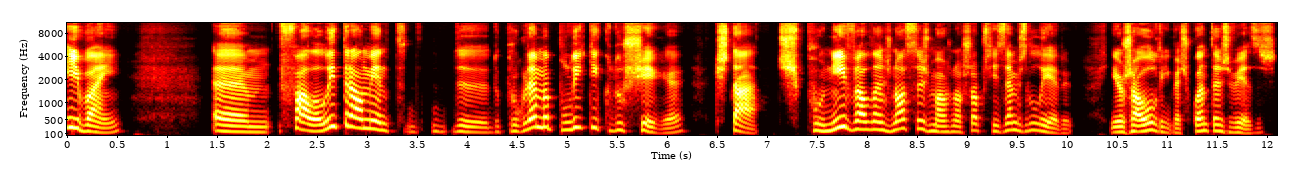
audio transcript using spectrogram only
e bem, um, fala literalmente de, do programa político do Chega, que está disponível nas nossas mãos, nós só precisamos de ler. Eu já o li, mas quantas vezes?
